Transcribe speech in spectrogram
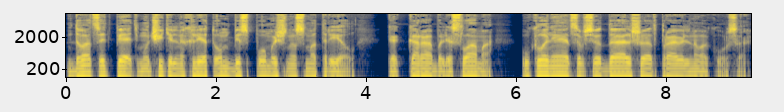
Двадцать пять мучительных лет он беспомощно смотрел, как корабль ислама — уклоняется все дальше от правильного курса.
